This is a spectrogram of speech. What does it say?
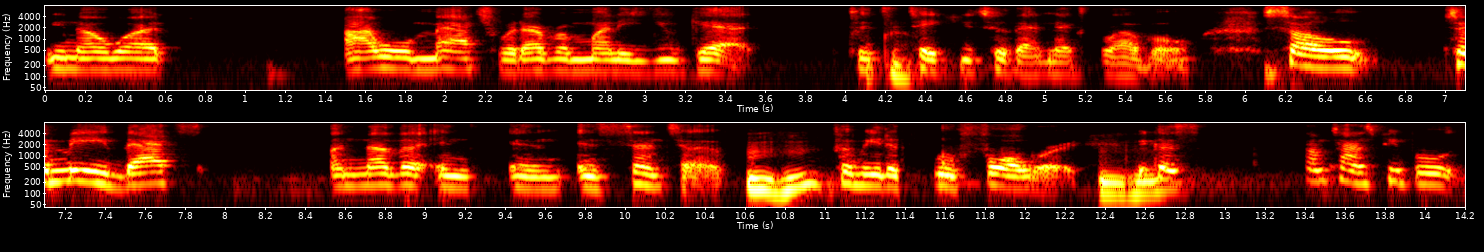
you know what, I will match whatever money you get to, to take you to that next level. So to me, that's another in, in, incentive Mm-hmm. for me to move forward Mhm. because sometimes people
